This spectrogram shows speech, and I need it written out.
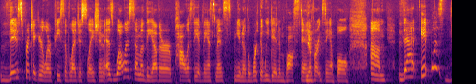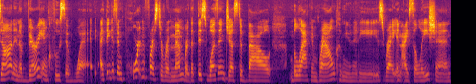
this particular piece of legislation, as well as some of the other policy advancements, you know, the work that we did in Boston, yep. for example, um, that it was done in a very inclusive way. I think it's important for us to remember that this wasn't just about black and brown communities, right, in isolation,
